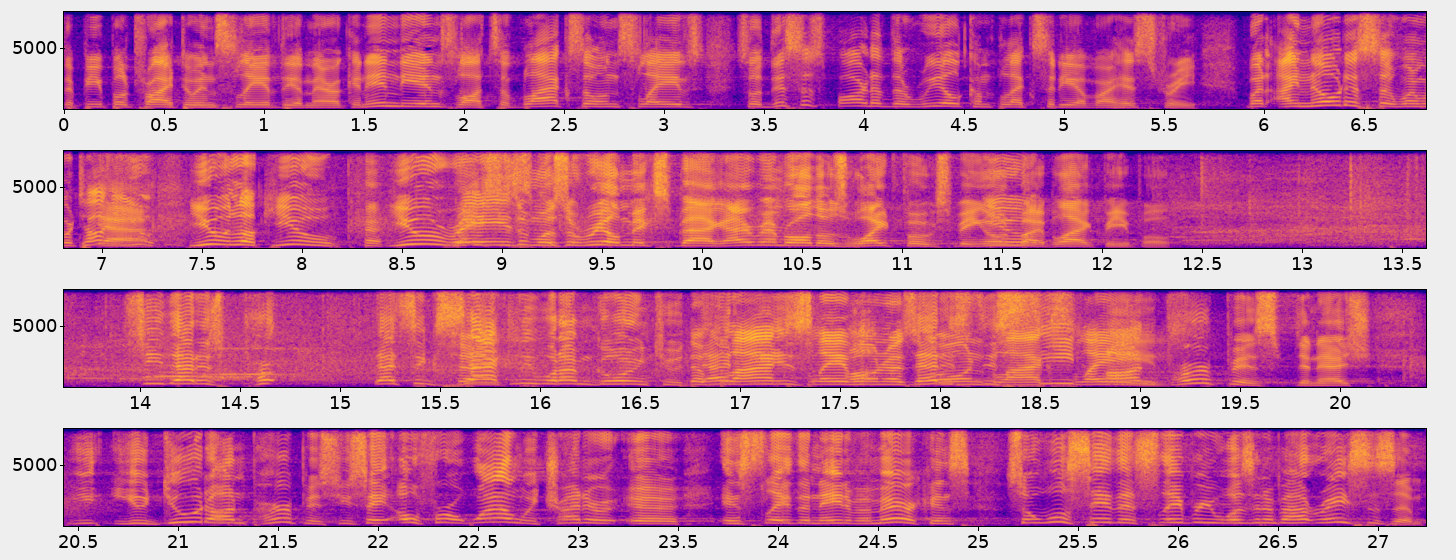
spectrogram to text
The people tried to enslave the American Indians, lots of blacks owned slaves. So this is part of the real complexity of our history. But I noticed that when we're talking, Yeah. you, you look, you, you raised. Racism was a real mixed bag. I remember all those white folks being owned You- by black people. See, that is per- that's exactly what I'm going to. The That black is- slave owners that is owned black deceit on purpose, Dinesh. You, you do it on purpose. You say, oh, for a while we tried to uh, enslave the Native Americans, so we'll say that slavery wasn't about racism.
